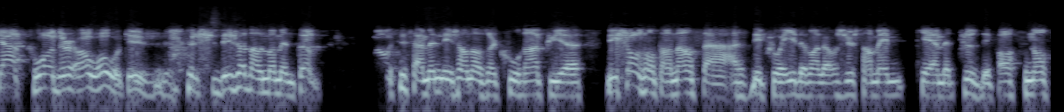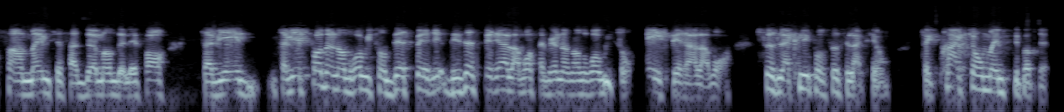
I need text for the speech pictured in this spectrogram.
4, 3, 2, oh, wow, OK, je, suis déjà dans le momentum. Aussi, ça amène les gens dans un courant, puis euh, les choses ont tendance à, se déployer devant leurs yeux sans même qu'il y ait à mettre plus d'efforts, sinon sans même que ça demande de l'effort. Ça vient, ça vient pas d'un endroit où ils sont désespérés, désespérés à l'avoir, ça vient d'un endroit où ils sont inspirés à l'avoir. Ça, la clé pour ça, c'est l'action. Fait que prends action même si t'es pas prêt.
